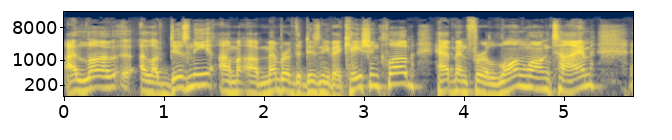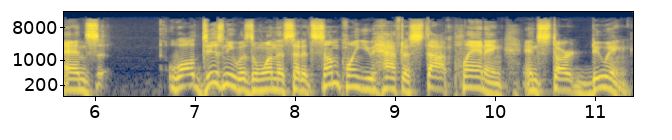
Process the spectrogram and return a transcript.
I love I love Disney. I'm a member of the Disney Vacation Club, have been for a long, long time. And Walt Disney was the one that said at some point you have to stop planning and start doing.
